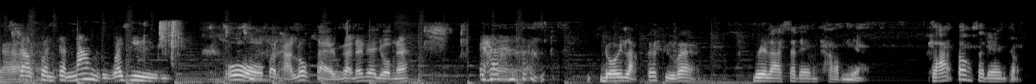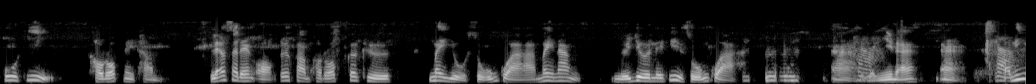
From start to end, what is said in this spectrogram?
จ้า เราควรจะนั่งหรือว่ายืน โอ้ ปัญหาโลกแตกเหมือนกันนะเนี่ยโยมนะ โดยหลักก็คือว่าเวลาแสดงธรรมเนี่ย พระต้องแสดงกับผู้ที่เคารพในธรรม แล้วแสดงออกด้วยความเคารพก็คือ ไม่อยู่สูงกว่าไม่นั่ง หรือยืนในที่สูงกว่า อ่าค่ะอย่างนี้นะ อ่าค่ะอันนี้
